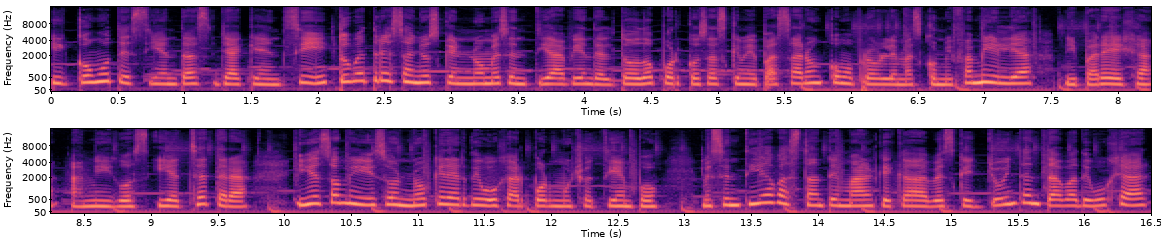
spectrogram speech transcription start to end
y cómo te sientas ya que en sí tuve tres años que no me sentía bien del todo por cosas que me pasaron como problemas con mi familia, mi pareja, amigos y etcétera y eso me hizo no querer dibujar por mucho tiempo. Me sentía bastante mal que cada vez que yo intentaba dibujar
